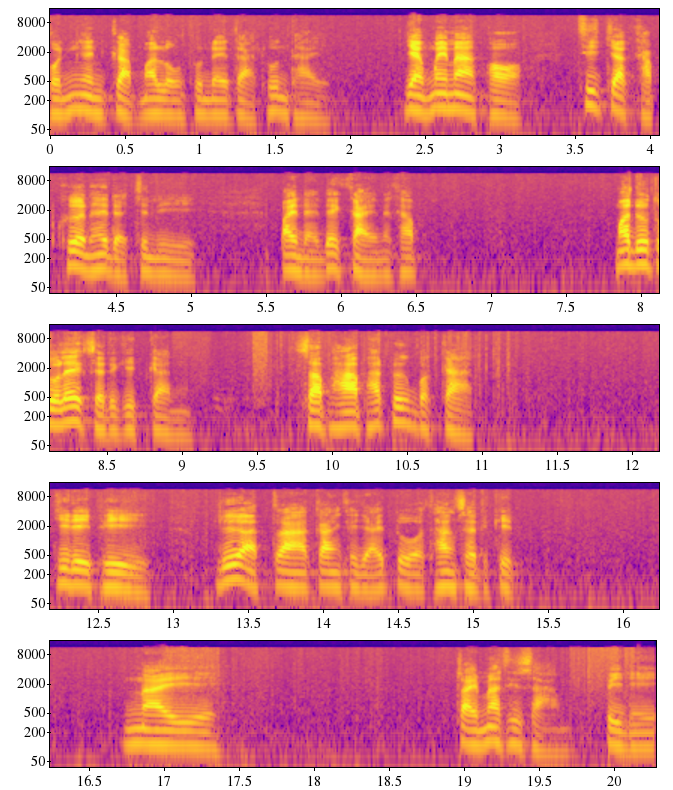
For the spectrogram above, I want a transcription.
ขนเงินกลับมาลงทุนในตลาดหุ้นไทย ยังไม่มากพอที่จะขับเคลื่อนให้ดัชนีไปไหนได้ไกลนะครับ มาดูตัวเลขเศรษฐกิจกัน สภาพัฒน์เพิ่งประกาศ GDP หรืออัตราการขยายตัวทางเศรษฐกิจ ในไตรมาสที่ 3 ปีนี้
